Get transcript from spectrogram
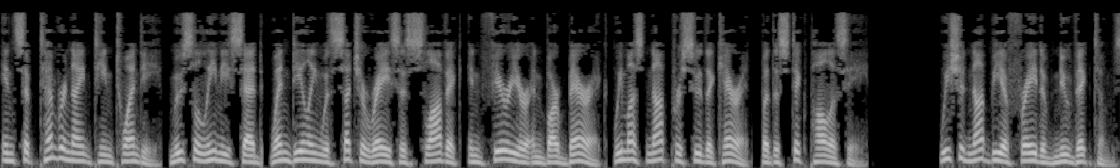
In September 1920, Mussolini said, when dealing with such a race as Slavic, inferior and barbaric, we must not pursue the carrot, but the stick policy. We should not be afraid of new victims.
